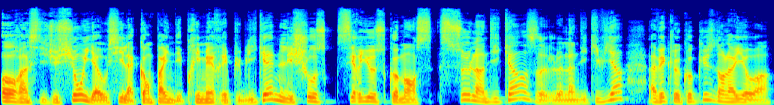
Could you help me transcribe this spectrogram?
hors institution, il y a aussi la campagne des primaires républicaines. Les choses sérieuses commencent ce lundi 15, le lundi qui vient, avec le caucus dans l'Iowa.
